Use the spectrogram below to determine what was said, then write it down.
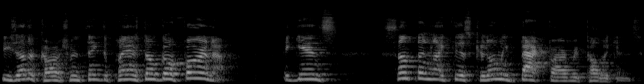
these other congressmen think the plans don't go far enough. Again, something like this could only backfire on Republicans.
